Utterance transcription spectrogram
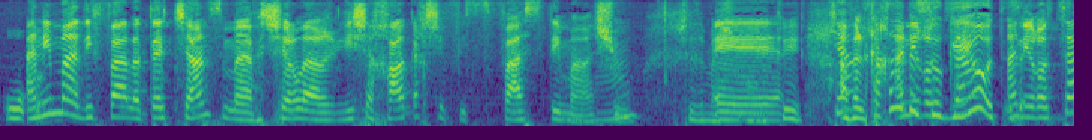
הוא... אני מעדיפה לתת צ'אנס מאשר להרגיש אחר כך שפספסתי משהו. שזה אה, משמעותי. כן, אבל ככה זה בזוגיות. אני רוצה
